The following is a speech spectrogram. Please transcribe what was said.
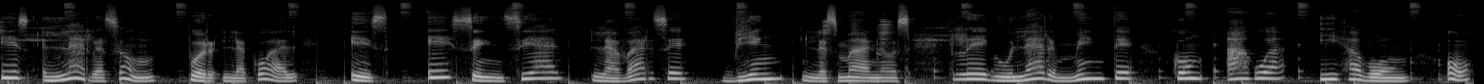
es la razón por la cual es esencial lavarse bien las manos regularmente con agua y jabón o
